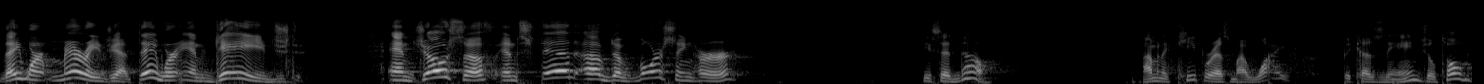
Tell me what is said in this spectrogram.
they weren't married yet, they were engaged. And Joseph, instead of divorcing her, he said, No, I'm going to keep her as my wife because the angel told me.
